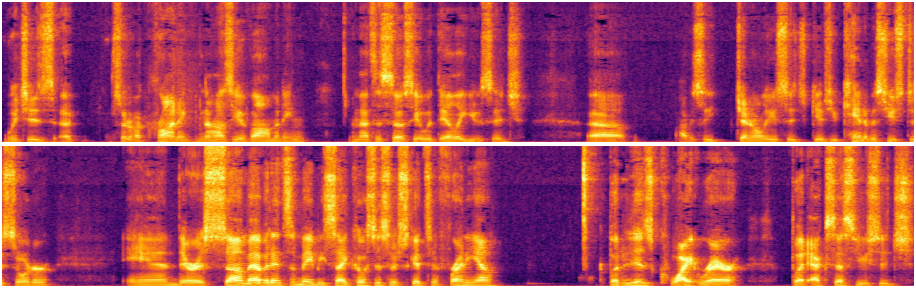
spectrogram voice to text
which is a sort of a chronic nausea, vomiting, and that's associated with daily usage. Uh, obviously, general usage gives you cannabis use disorder, and there is some evidence of maybe psychosis or schizophrenia, but it is quite rare. But excess usage,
